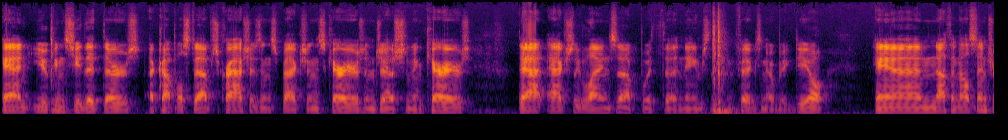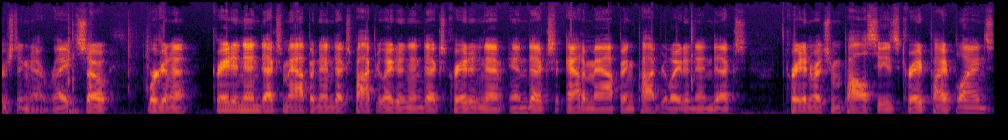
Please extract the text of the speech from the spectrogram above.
And you can see that there's a couple steps, crashes, inspections, carriers, ingestion, and carriers. That actually lines up with the names of the configs, no big deal. and nothing else interesting there, right? So we're going to create an index, map an index, populate an index, create an index, add a mapping, populate an index, create enrichment policies, create pipelines,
